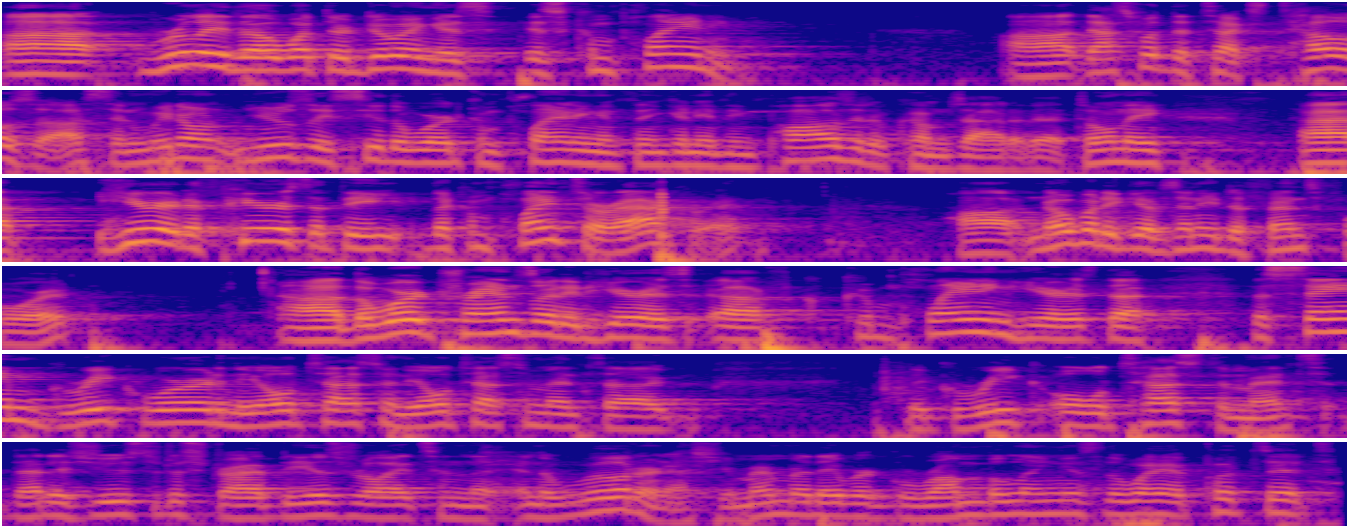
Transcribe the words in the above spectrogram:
Uh, really, though, what they're doing is, is complaining. Uh, that's what the text tells us, and we don't usually see the word complaining and think anything positive comes out of it. Only uh, here it appears that the, the complaints are accurate. Uh, nobody gives any defense for it. Uh, the word translated here is uh, complaining here is the, the same Greek word in the Old Testament, the Old Testament, uh, the Greek Old Testament that is used to describe the Israelites in the, in the wilderness. You remember they were grumbling, is the way it puts it,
